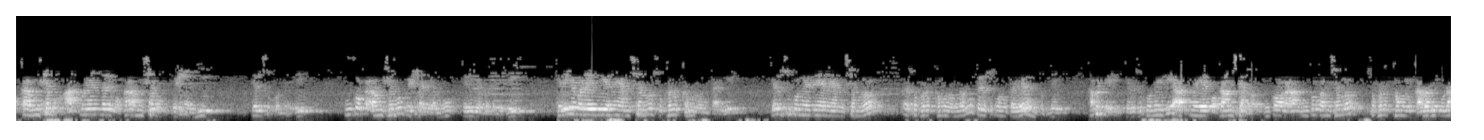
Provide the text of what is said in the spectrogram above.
ఒక అంశం ఆత్మయందరి ఒక అంశం విషయి తెలుసుకునేది. ఇంకొక అంశము విషయము తెలియబడేది. తెలియబడేది అనే అంశంలో సుఖ దుఃఖములు ఉంటాయి. తెలుసుకునేది అనే అంశంలో సుఖ దుఃఖములు ఉండవు తెలుసుకుంటే ఉంటుంది. కాబట్టి తెలుసుకునేది ఆత్మయే ఒక అంశంలో. ఇంకో ఇంకొక అంశంలో సుఖ దుఃఖములు కలది కూడా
